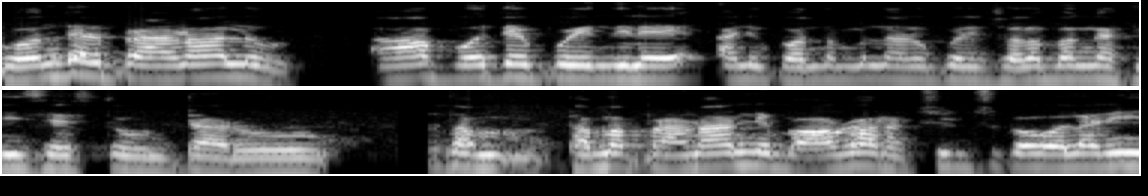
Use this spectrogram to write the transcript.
కొందరి ప్రాణాలు ఆ పోతే పోయిందిలే అని కొంతమంది అనుకుని సులభంగా తీసేస్తూ ఉంటారు. తమ తమ ప్రాణాన్ని బాగా రక్షించుకోవాలని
